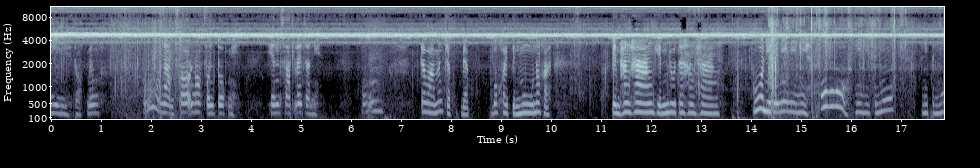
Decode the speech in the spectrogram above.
นี่ดอกหนึงโอ้น้ำเซาะเนอกฝนตกนี่ เห็น สัตว์เลยจ้ะนี่แต่ว่ามันจะแบบบ่ค่อยเป็นมูเนาะค่ะ เป็นห่างๆ เห็นอยู่แต่ห่างๆ โอ้ นี่เด้นี่นี่นี่โอ้ นี่นี่เป็นมูอันนี้เป็นมู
